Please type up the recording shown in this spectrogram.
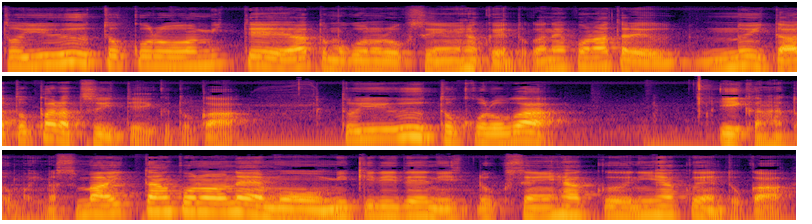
というところを見て、あともこの6400円とかね、この辺りを抜いた後からついていくとか、というところがいいかなと思います。まあ一旦このね、もう見切りで6100、200円とか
